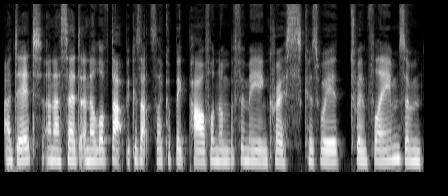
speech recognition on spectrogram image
I did. And I said, and I love that because that's like a big, powerful number for me and Chris because we're twin flames and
